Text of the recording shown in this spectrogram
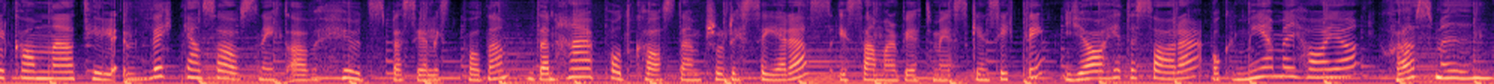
välkomna till veckans avsnitt av Hudspecialistpodden. Den här podcasten produceras i samarbete med Skin City. Jag heter Sara och med mig har jag Jasmine.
